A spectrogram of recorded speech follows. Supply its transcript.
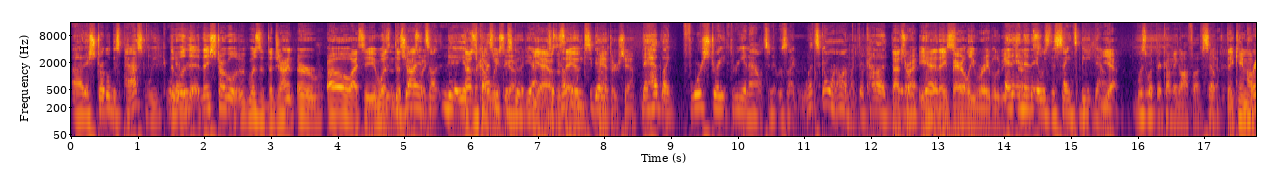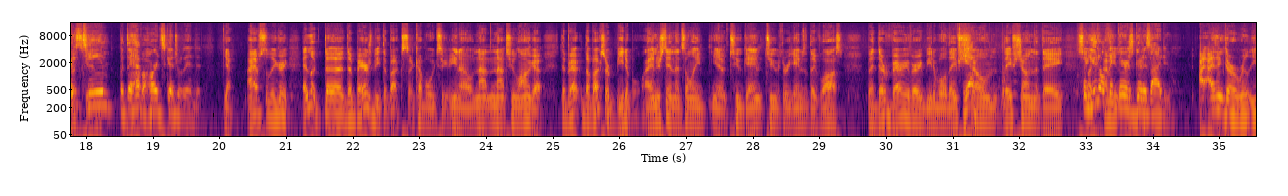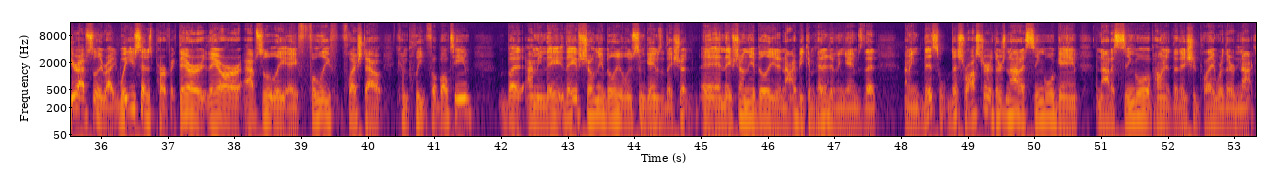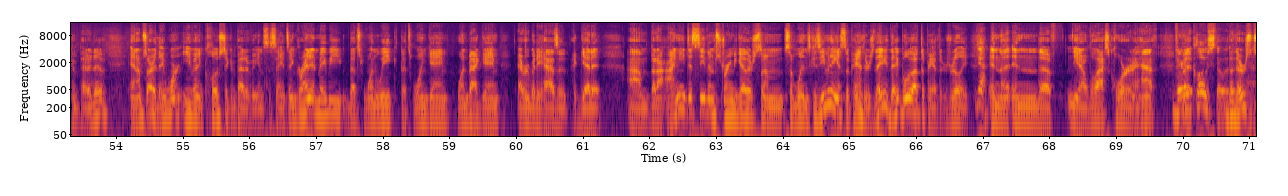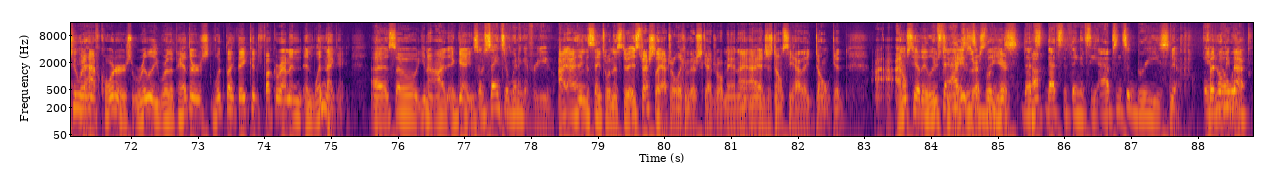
Uh, they struggled this past week. Well, they, they struggled. Was it the Giant or oh, I see. It wasn't the this Giants on yeah, yeah, that was a couple weeks week ago. good. Yeah, yeah, it was was a couple weeks ago. Panthers. Yeah, they had like four straight three and outs, and it was like, what's going on? Like they're kind of that's you know, right. Yeah, they barely were able to beat and, the and then it was the Saints beat down. Yeah. was what they're coming off of. So Yeah, they came off a great team, but they have a hard schedule to end it. Yeah, I absolutely agree. And look, the the Bears beat the Bucks a couple weeks ago. You know, not not too long ago. The Bear, the Bucks are beatable. I understand that's only you know two games, two or three games that they've lost, but they're very very beatable. They've Yeah. shown they've shown that they. So look, you don't I think mean, they're as good as I do? I, I think they're really. You're absolutely right. What you said is perfect. They are they are absolutely a fully fleshed out, complete football team. But I mean, they they've shown the ability to lose some games that they shouldn't, and they've shown the ability to not be competitive in games that. I mean, this this roster, there's not a single game, not a single opponent that they should play where they're not competitive. And I'm sorry, they weren't even close to competitive against the Saints. And granted, maybe that's one week, that's one game, one bad game. Everybody has it. I get it. Um, but I, I need to see them string together some some wins because even against the Panthers, they they blew out the Panthers really. Yeah. In the in the you know the last quarter and a half. Very But- close, though, But there's that, two and a half quarters really where the Panthers looked like they could fuck around and, and win that game. Uh, so you know, I, again, So Saints are winning it for you. I, I think the Saints win this, especially after looking at their schedule. Man, I, I just don't see how they don't get. I, I don't see how they lose the two games the rest of the year. That's Huh? that's the thing. It's the absence of Brees. Yeah. But he'll be back.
